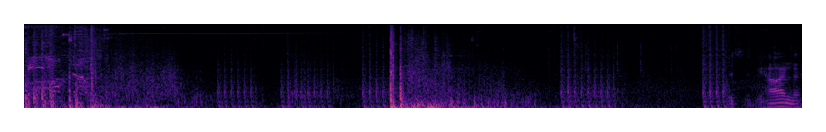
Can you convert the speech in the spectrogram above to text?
B locked down. This is behind us.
